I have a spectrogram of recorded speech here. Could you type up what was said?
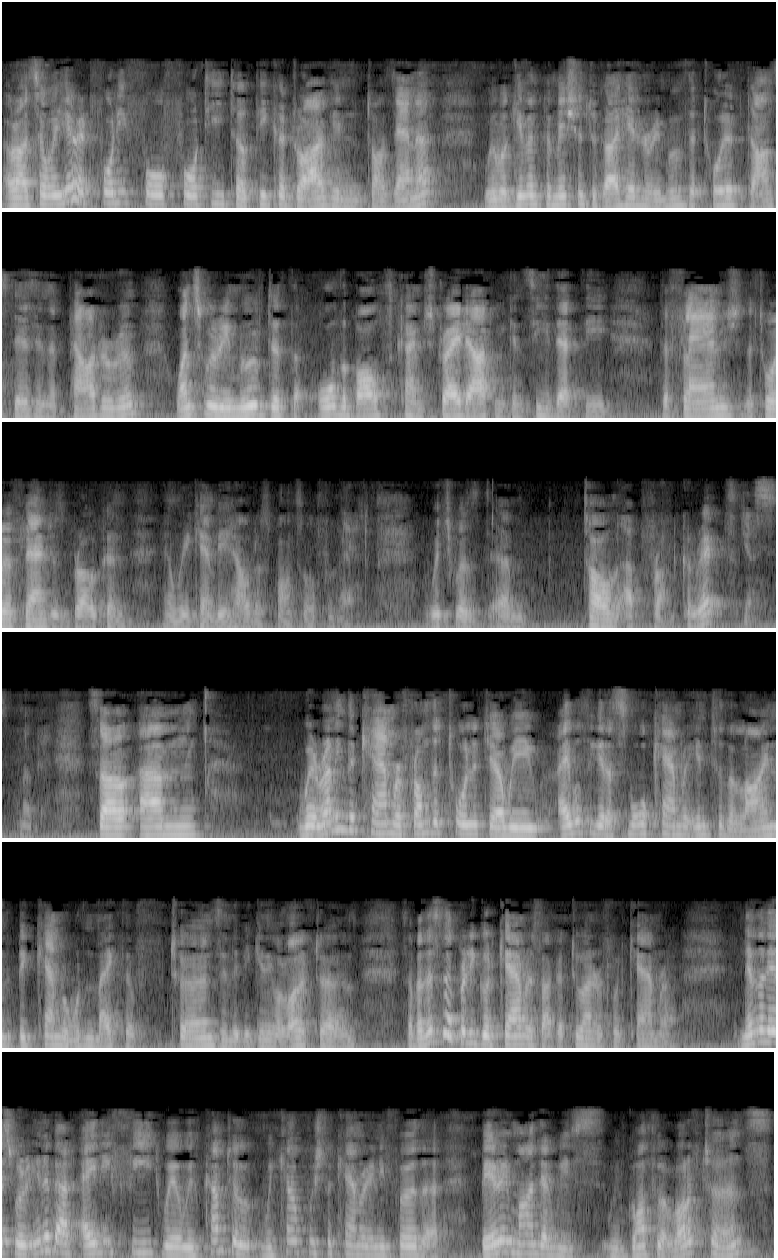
All right, so we're here at 4440 Topeka Drive in Tarzana. We were given permission to go ahead and remove the toilet downstairs in the powder room. Once we removed it, the, all the bolts came straight out. We can see that the the flange, the toilet flange is broken, and we can be held responsible for that, which was um, told up front, correct? Yes. Okay. So um, we're running the camera from the toilet here. We were able to get a small camera into the line. The big camera wouldn't make the f- turns in the beginning, a lot of turns. So, but this is a pretty good camera. It's like a 200 foot camera. Nevertheless, we're in about 80 feet where we've come to, we can't push the camera any further. Bear in mind that we've, we've gone through a lot of turns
